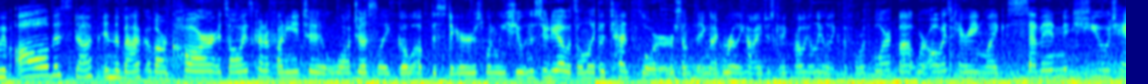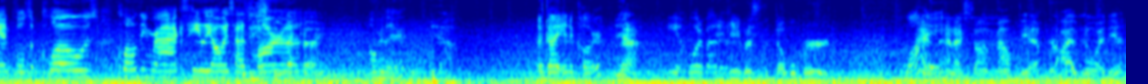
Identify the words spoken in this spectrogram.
We have all this stuff in the back of our car. It's always kind of funny to watch us like go up the stairs when we shoot in the studio. It's on like the 10th floor or something like really high. Just kidding, probably only like the fourth floor. But we're always carrying like seven huge handfuls of clothes, clothing racks. Haley always has Mara guy? over there. Yeah. A guy in a car? Yeah. Yeah, what about He him? gave us the double bird. Why? And, and I saw him mouth the F word. I have no idea.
